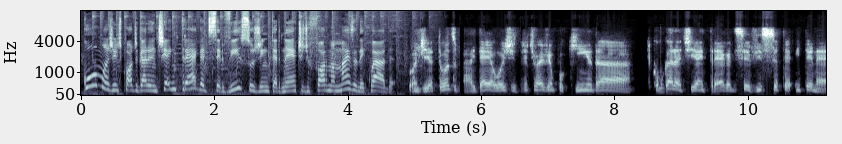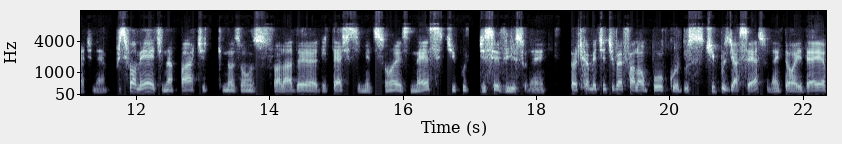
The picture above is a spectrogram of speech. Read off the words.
como a gente pode garantir a entrega de serviços de internet de forma mais adequada? Bom dia a todos. A ideia hoje, a gente vai ver um pouquinho da de como garantir a entrega de serviços internet, né? Principalmente na parte que nós vamos falar de, de testes e medições nesse tipo de serviço, né? Praticamente a gente vai falar um pouco dos tipos de acesso, né? Então a ideia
